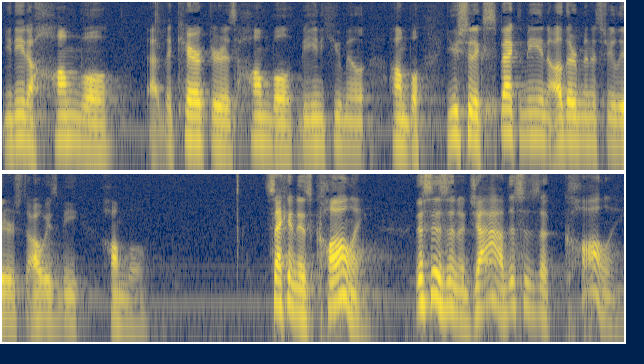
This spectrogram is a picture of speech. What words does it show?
You need a humble, uh, the character is humble, being humil- humble. You should expect me and other ministry leaders to always be humble. Second is calling. This isn't a job, this is a calling.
